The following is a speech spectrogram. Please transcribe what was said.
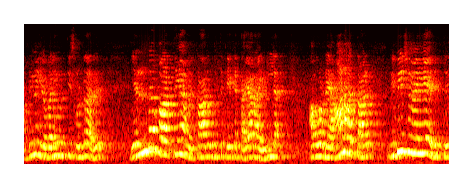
அப்படின்னு வலியுறுத்தி சொல்கிறாரு எந்த வார்த்தையும் அவர் காது கொடுத்து கேட்க தயாராக இல்லை. அவருடைய ஆணவத்தால் விபீஷணனையே எதிர்த்து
